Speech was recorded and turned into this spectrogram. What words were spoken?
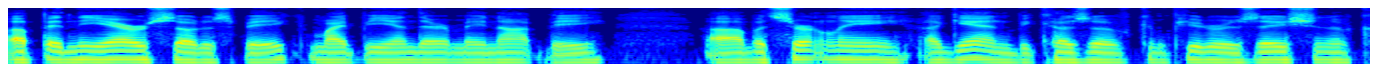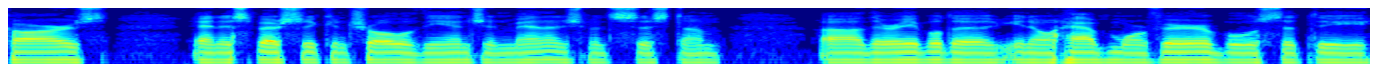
up in the air, so to speak. Might be in there, may not be. Uh, but certainly, again, because of computerization of cars and especially control of the engine management system, uh, they're able to you know have more variables that the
